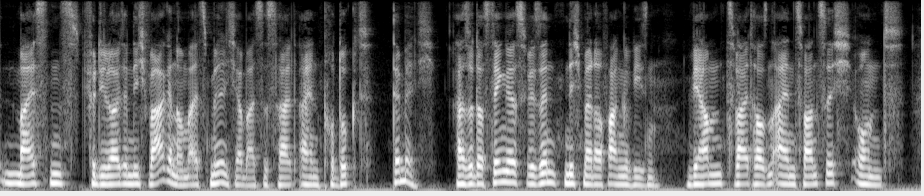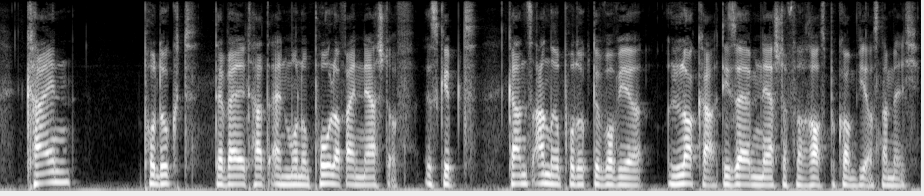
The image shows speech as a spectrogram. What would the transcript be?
meistens für die Leute nicht wahrgenommen als Milch, aber es ist halt ein Produkt der Milch. Also das Ding ist, wir sind nicht mehr darauf angewiesen. Wir haben 2021 und kein Produkt der Welt hat ein Monopol auf einen Nährstoff. Es gibt ganz andere Produkte, wo wir locker dieselben Nährstoffe rausbekommen wie aus einer Milch.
